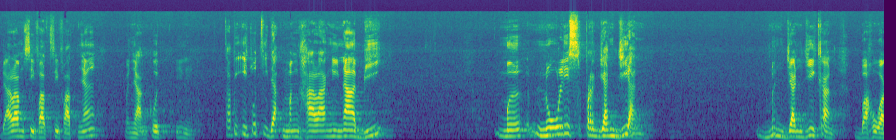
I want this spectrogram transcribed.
dalam sifat-sifatnya menyangkut ini. Tapi itu tidak menghalangi Nabi menulis perjanjian. Menjanjikan bahwa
